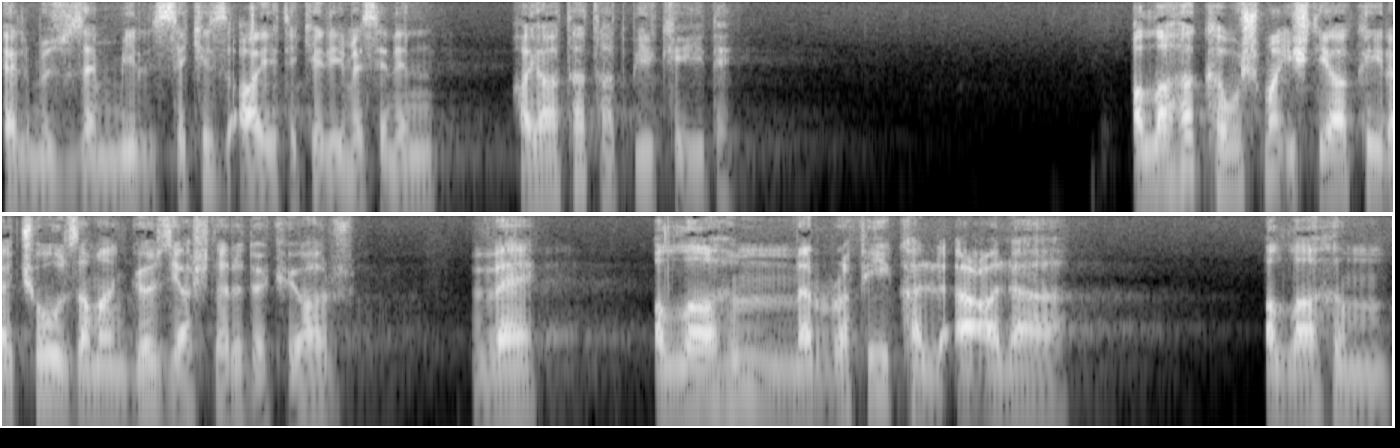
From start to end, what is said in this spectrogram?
El-Müzzemmil 8 ayeti kerimesinin hayata tatbiki idi. Allah'a kavuşma iştiyakıyla çoğu zaman gözyaşları döküyor ve Allahümme rafikal a'la Allah'ım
